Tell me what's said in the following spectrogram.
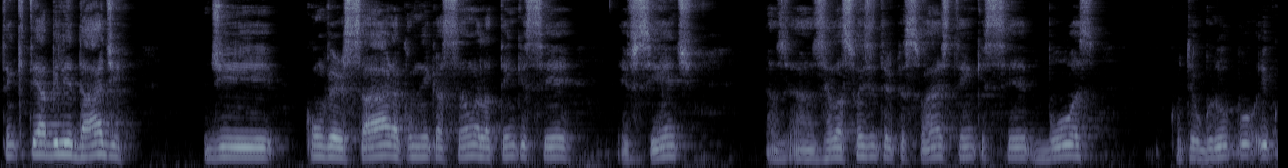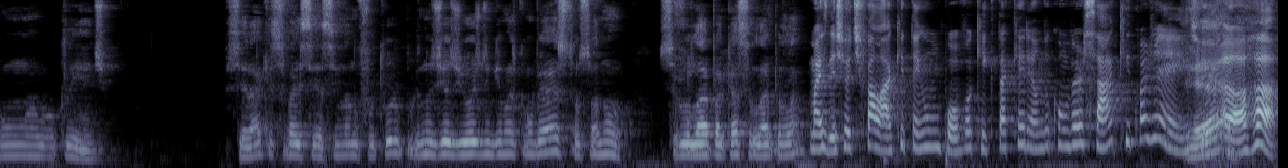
tem que ter habilidade de conversar, a comunicação ela tem que ser eficiente, as, as relações interpessoais têm que ser boas com o teu grupo e com o cliente. Será que isso vai ser assim lá no futuro? Porque nos dias de hoje ninguém mais conversa, estou só no celular para cá, celular para lá. Mas deixa eu te falar que tem um povo aqui que está querendo conversar aqui com a gente. É. Uhum.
